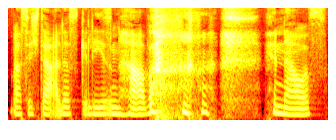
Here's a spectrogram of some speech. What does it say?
was ich da alles gelesen habe, hinaus.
